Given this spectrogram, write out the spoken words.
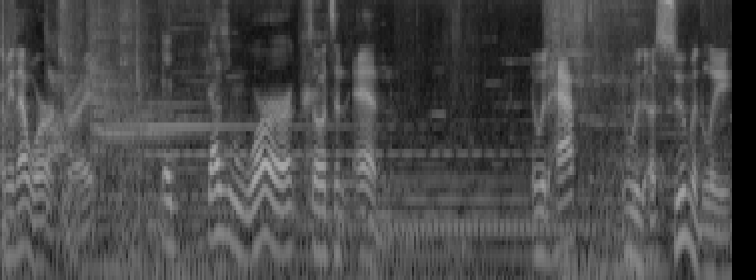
I mean, that works, right? It doesn't work. So it's an N. It would have, it would assumedly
